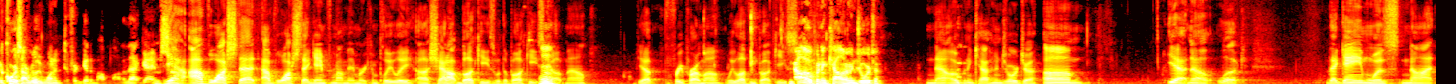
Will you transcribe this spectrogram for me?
Of course, I really wanted to forget about a lot of that game. So. Yeah, I've watched that. I've watched that game from my memory completely. Uh, shout out Buc-ee's with the Buc-ee's Hmm. Cup, Mal. Yep, free promo. We love you, Buc-ee's. now open in Calhoun, Georgia. now open in Calhoun, Georgia. Um, yeah, no, look, that game was not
